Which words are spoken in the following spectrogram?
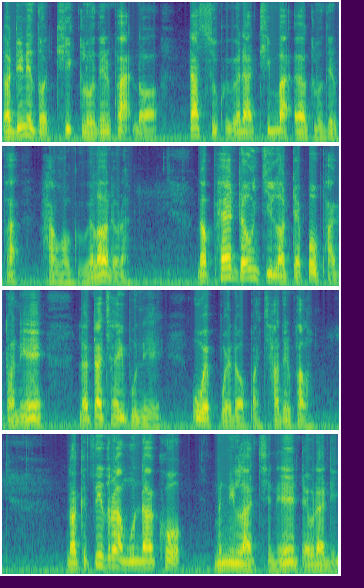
တော့ဒီနေတော့ထီကလိုဒေဖတ်တော့တဆုကူဝဒထိမအကလိုဒေဖတ်ဟာကောကူဝဲလောတော့နော်ဖဲဒုံကြည်လတဲ့ပုတ်ဖာတော့နေလက်တချိုင်ဘူးနေအိုဝဲပွဲတော့ပါချာတဲ့ဖာလားနော်ကတိဒရမွန်ဒါခိုမနီလာချင်းနေတေဝရဒီ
